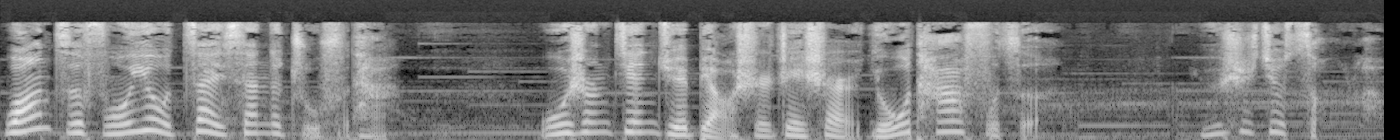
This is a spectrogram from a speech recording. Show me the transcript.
王子福又再三的嘱咐他。吴生坚决表示这事儿由他负责，于是就走了。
